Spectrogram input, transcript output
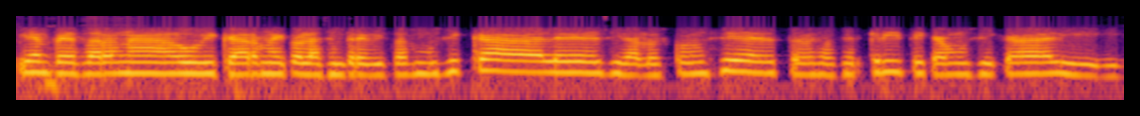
y empezaron a ubicarme con las entrevistas musicales, ir a los conciertos, hacer crítica musical y,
